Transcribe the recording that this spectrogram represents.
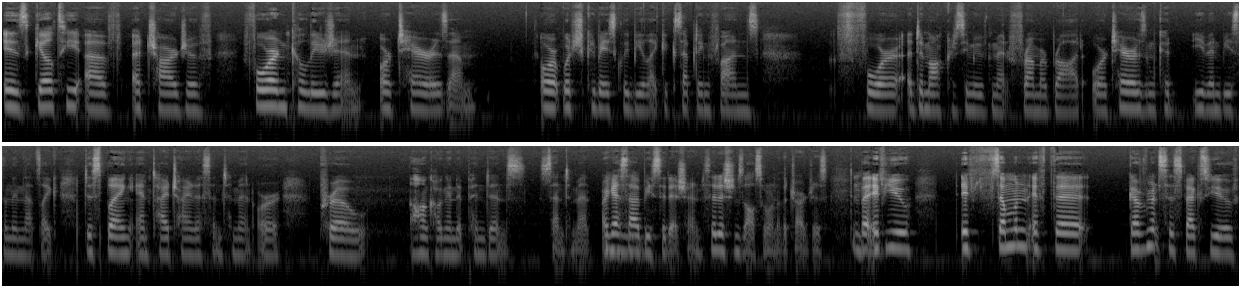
is guilty of a charge of foreign collusion or terrorism, or which could basically be like accepting funds for a democracy movement from abroad, or terrorism could even be something that's like displaying anti-China sentiment or pro Hong Kong independence sentiment. I guess that would be sedition. Sedition is also one of the charges. But Mhm. if you, if someone, if the government suspects you of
